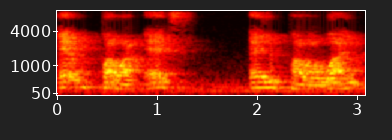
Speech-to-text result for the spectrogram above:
M power X L power Y.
